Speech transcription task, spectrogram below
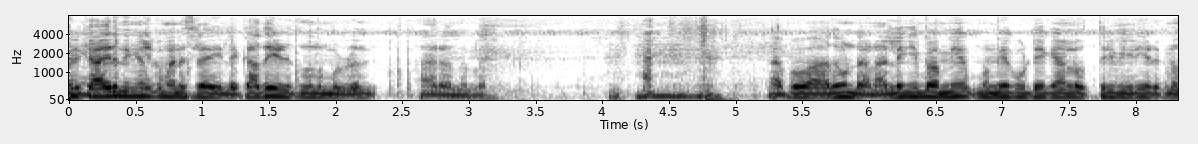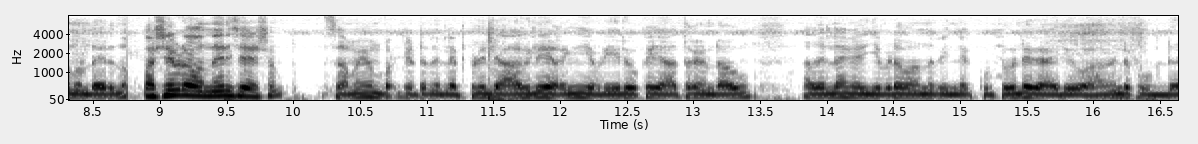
ഒരു കാര്യം നിങ്ങൾക്ക് മനസ്സിലായില്ല? കഥ എഴുതുന്നത് മുഴുവൻ ആരാന്നുള്ളത്? അപ്പോൾ അതുകൊണ്ടാണ്. അല്ലെങ്കിൽ ഇപ്പം അമ്മയെ മമ്മിയെ കൂട്ടിയൊക്കെയാണല്ലോ ഒത്തിരി വീഡിയോ എടുക്കണമെന്നുണ്ടായിരുന്നു. പക്ഷേ ഇവിടെ വന്നതിന് ശേഷം സമയം കിട്ടുന്നില്ല. എപ്പോഴും രാവിലെ ഇറങ്ങി എവിടെയെങ്കിലുമൊക്കെ യാത്ര ഉണ്ടാവും. അതെല്ലാം കഴിഞ്ഞ് ഇവിടെ വന്ന് പിന്നെ കുട്ടുവിന്റെ കാര്യവും അവന്റെ ഫുഡ്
